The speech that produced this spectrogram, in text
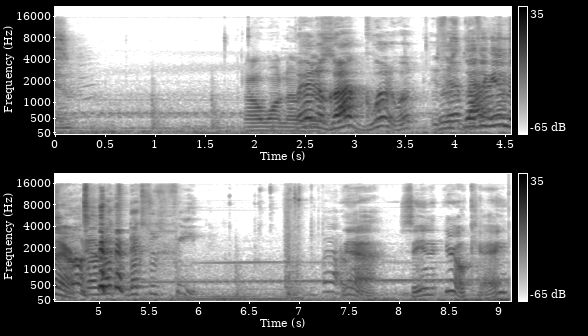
American. I don't want none Wait, of no, this. grab. What? What? Is There's there nothing in there. No, no, next, next to his feet. Battery. Yeah, see, you're okay.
